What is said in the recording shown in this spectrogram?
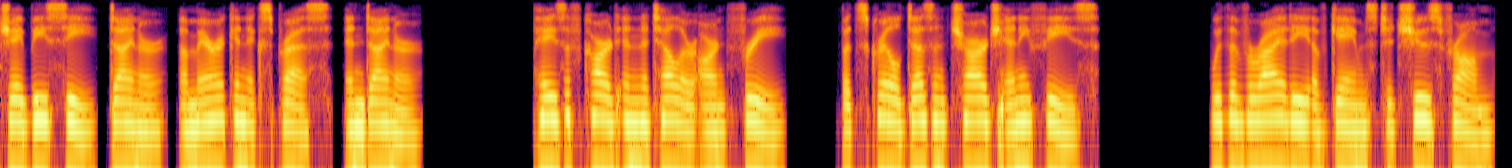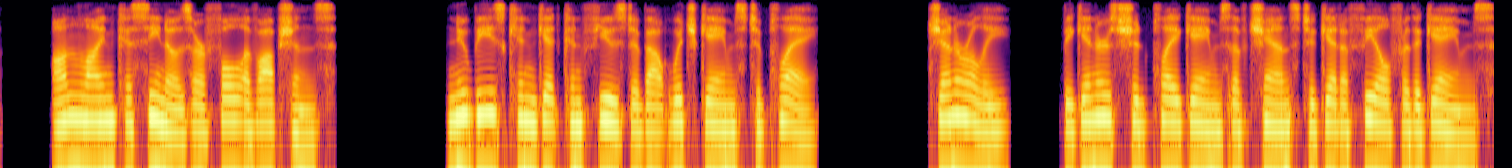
JBC, Diner, American Express, and Diner. Card and Neteller aren't free, but Skrill doesn't charge any fees. With a variety of games to choose from, online casinos are full of options. Newbies can get confused about which games to play. Generally, beginners should play games of chance to get a feel for the games.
